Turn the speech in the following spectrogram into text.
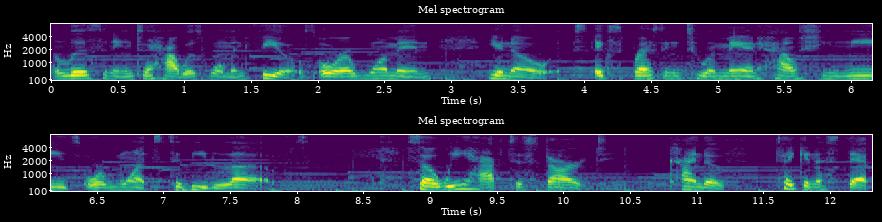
listening to how his woman feels or a woman, you know, expressing to a man how she needs or wants to be loved. So we have to start kind of taking a step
